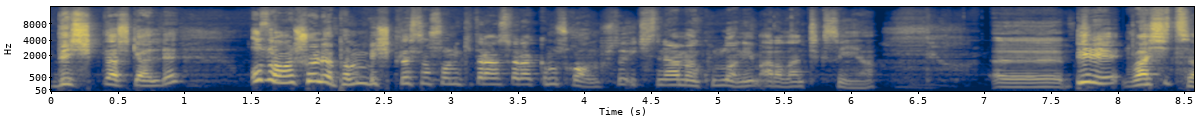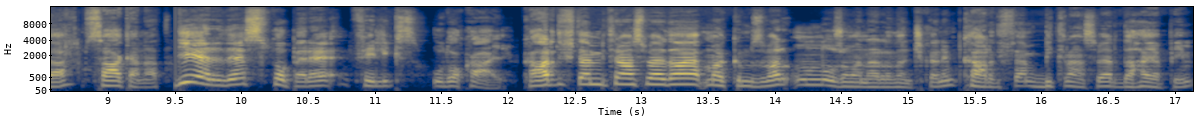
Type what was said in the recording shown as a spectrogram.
Beşiktaş geldi. O zaman şöyle yapalım. Beşiktaş'ın son iki transfer hakkımız kalmıştı. İkisini hemen kullanayım. Aradan çıksın ya. Ee, biri Rashica sağ kanat. Diğeri de stopere Felix Udokai. Cardiff'ten bir transfer daha yapma hakkımız var. Onu da o zaman aradan çıkarayım. Cardiff'ten bir transfer daha yapayım.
